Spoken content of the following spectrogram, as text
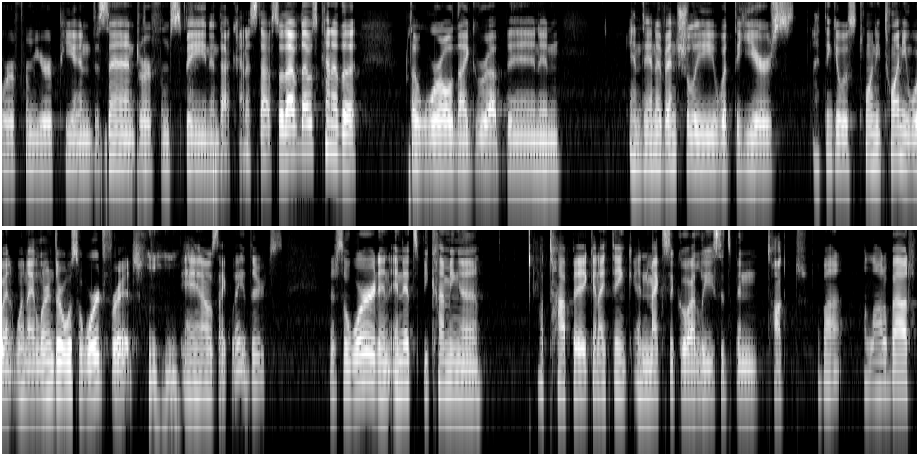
were from European descent or from Spain and that kind of stuff. So that that was kind of the the world I grew up in and and then eventually with the years I think it was 2020 when when I learned there was a word for it. Mm-hmm. And I was like, wait, there's there's a word and, and it's becoming a a topic, and I think in Mexico at least it's been talked about a lot about.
